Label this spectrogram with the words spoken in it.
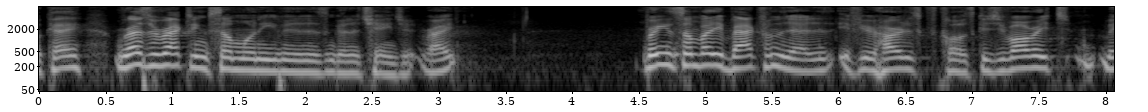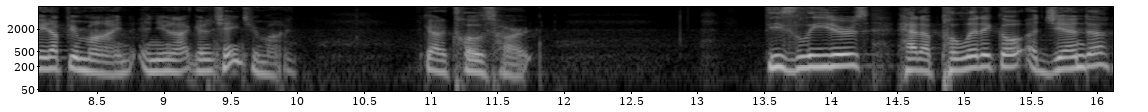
okay, resurrecting someone even isn't going to change it, right? Bringing somebody back from the dead, if your heart is closed, because you've already made up your mind and you're not going to change your mind. Got a closed heart. These leaders had a political agenda,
